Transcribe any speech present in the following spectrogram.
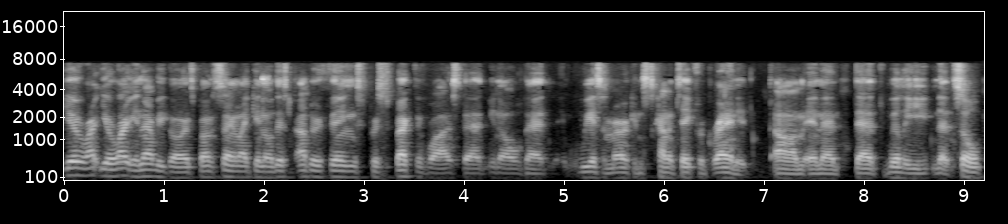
You're right. You're right in that regards. But I'm saying like you know there's other things perspective wise that you know that we as Americans kind of take for granted, um, and that that really that so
